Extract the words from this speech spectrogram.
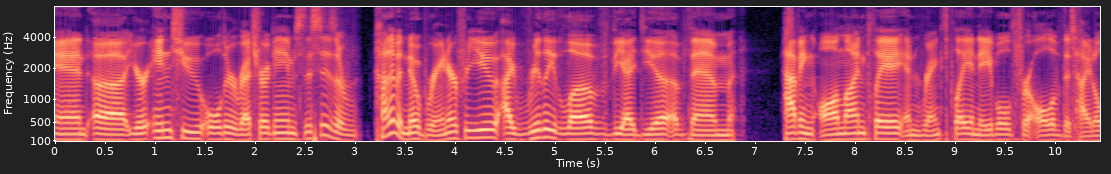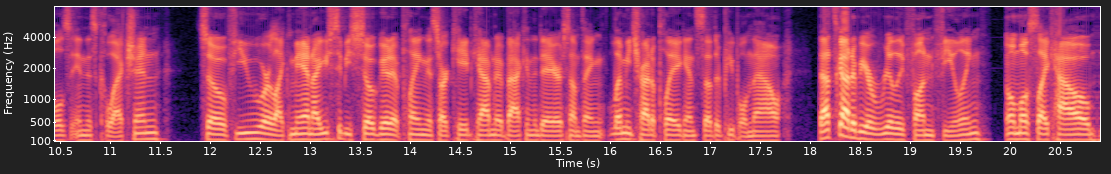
and uh, you're into older retro games, this is a kind of a no-brainer for you. I really love the idea of them having online play and ranked play enabled for all of the titles in this collection. So if you are like, man, I used to be so good at playing this arcade cabinet back in the day or something, let me try to play against other people now. That's got to be a really fun feeling. Almost like how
